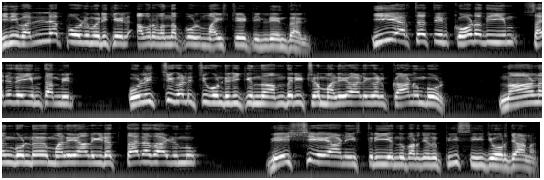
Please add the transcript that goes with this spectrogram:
ഇനി വല്ലപ്പോഴും ഒരിക്കൽ അവർ വന്നപ്പോൾ മജിസ്ട്രേറ്റ് ഇല്ലേന്താനും ഈ അർത്ഥത്തിൽ കോടതിയും സരിതയും തമ്മിൽ ഒളിച്ചു കളിച്ചു കൊണ്ടിരിക്കുന്ന അന്തരീക്ഷം മലയാളികൾ കാണുമ്പോൾ നാണം കൊണ്ട് മലയാളിയുടെ തല താഴുന്നു. വേശ്യയാണ് ഈ സ്ത്രീ എന്ന് പറഞ്ഞത് പി സി ജോർജാണ്.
